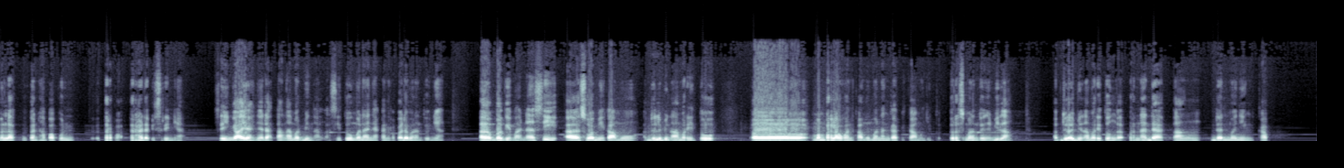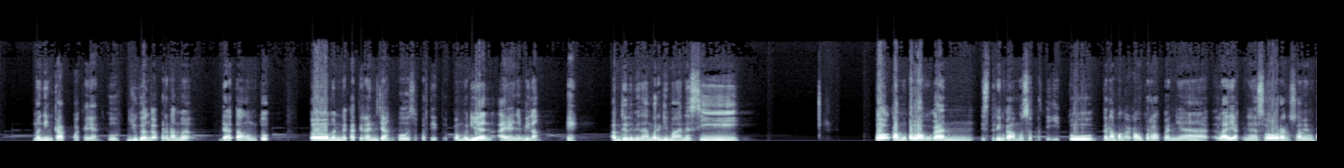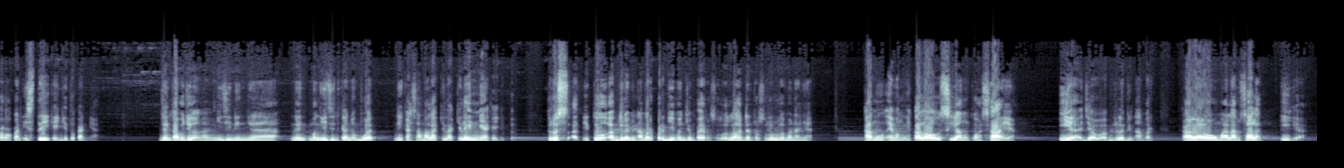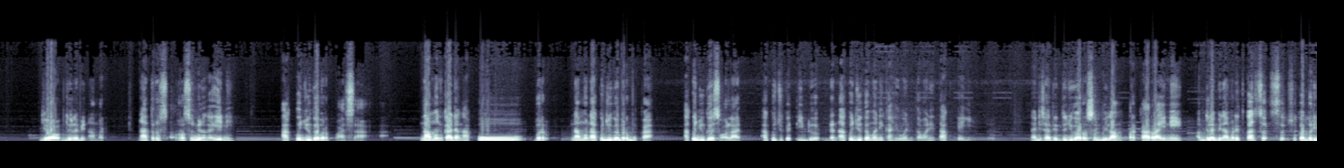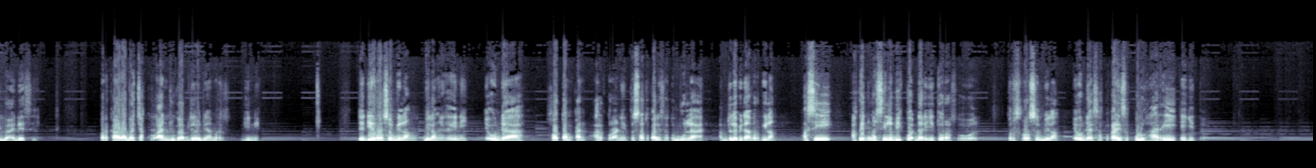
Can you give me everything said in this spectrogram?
melakukan apa pun ter terhadap istrinya. Sehingga ayahnya datang Amr bin Alas itu menanyakan kepada menantunya, e, bagaimana sih e, suami kamu Abdullah bin Amr itu e, memperlakukan kamu, menanggapi kamu gitu. Terus menantunya bilang, Abdullah bin Amr itu nggak pernah datang dan menyingkap menyingkap pakaianku, juga nggak pernah datang untuk e, mendekati ranjangku seperti itu. Kemudian ayahnya bilang, eh Abdullah bin Amr gimana sih? kok kamu perlakukan istri kamu seperti itu kenapa nggak kamu perlakukannya layaknya seorang suami memperlakukan istri kayak gitu kan ya dan kamu juga nggak ngizininnya mengizinkan buat nikah sama laki-laki lainnya kayak gitu terus saat itu Abdullah bin Amr pergi menjumpai Rasulullah dan Rasulullah menanya kamu emangnya kalau siang puasa ya iya jawab Abdullah bin Amr kalau malam sholat iya jawab Abdullah bin Amr nah terus Rasul bilang kayak gini aku juga berpuasa namun kadang aku ber, namun aku juga berbuka. Aku juga sholat, aku juga tidur, dan aku juga menikahi wanita-wanita aku kayak gitu. Nah di saat itu juga Rasul bilang perkara ini Abdullah bin Amr itu kan su su suka beribadah sih. Perkara baca Quran juga Abdullah bin Amr gini. Jadi Rasul bilang bilangnya kayak gini, ya udah khotomkan Al-Quran itu satu kali satu bulan. Abdullah bin Amr bilang masih aku itu masih lebih kuat dari itu Rasul. Terus Rasul bilang ya udah satu kali sepuluh hari kayak gitu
